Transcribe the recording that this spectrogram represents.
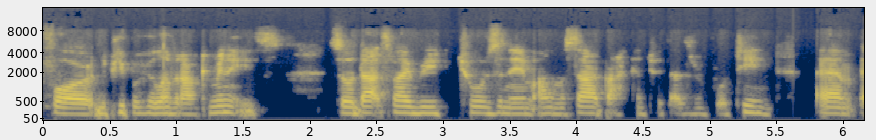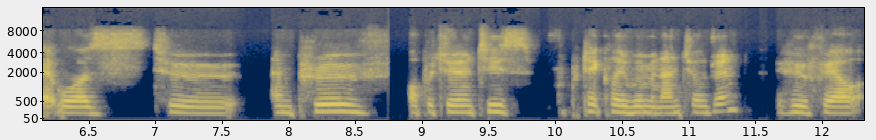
for the people who live in our communities. So that's why we chose the name Al Masaar back in 2014. Um, it was to improve opportunities for particularly women and children who felt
